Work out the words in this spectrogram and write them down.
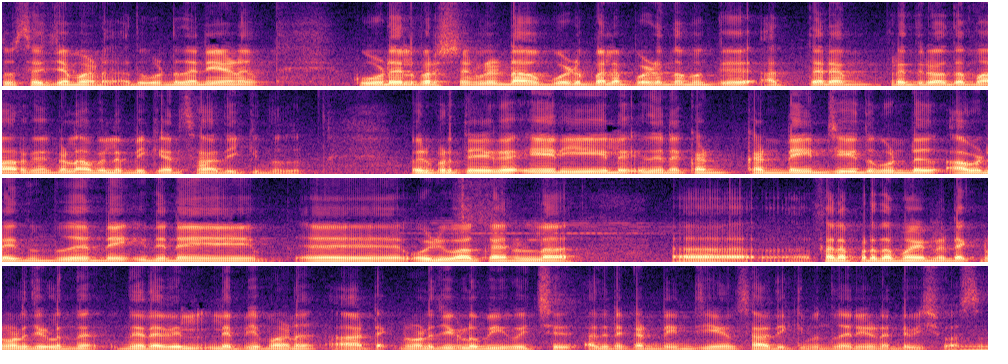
സുസജ്ജമാണ്. അതുകൊണ്ട് തന്നെയാണ് കൂടുതൽ പ്രശ്നങ്ങൾ ഉണ്ടാകുമ്പോഴും പലപ്പോഴും നമുക്ക് അത്തരം പ്രതിരോധ മാർഗങ്ങൾ അവലംബിക്കാൻ സാധിക്കുന്നത്. ഒരു പ്രത്യേക ഏരിയയിൽ ഇതിനെ കണ്ടെയ്ൻ ചെയ്തുകൊണ്ട് അവിടെ നിന്ന് തന്നെ ഇതിനെ ഒഴിവാക്കാനുള്ള ഫലപ്രദമായിട്ടുള്ള ടെക്നോളജികൾ നിലവിൽ ലഭ്യമാണ്. ആ ടെക്നോളജികൾ ഉപയോഗിച്ച് അതിനെ കണ്ടെയ്ൻ ചെയ്യാൻ സാധിക്കുമെന്ന് തന്നെയാണ് എന്റെ വിശ്വാസം.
